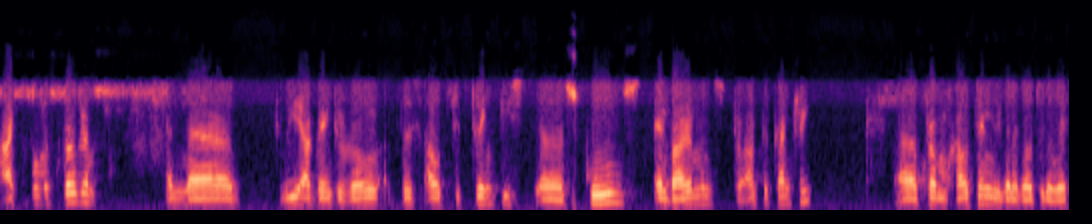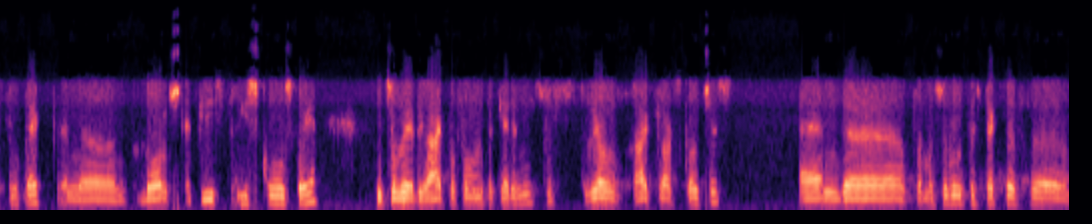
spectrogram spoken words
high performance program. And uh, we are going to roll this out to 20 uh, schools, environments throughout the country. Uh, from Gauteng, we're going to go to the Western Cape and uh, launch at least three schools there, which will be high performance academies with real high class coaches. And uh, from a swimming perspective, uh,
